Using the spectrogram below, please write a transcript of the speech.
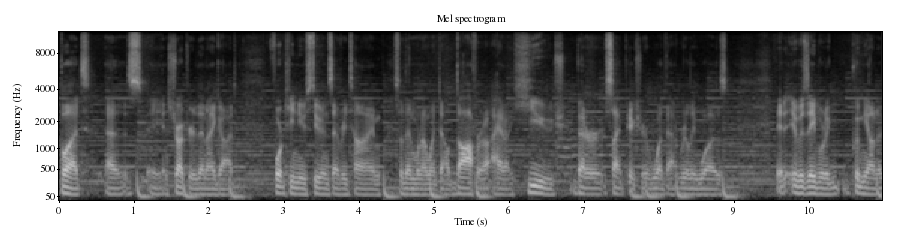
but as a instructor, then I got 14 new students every time. So then when I went to Al I had a huge, better sight picture of what that really was. It, it was able to put me on a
